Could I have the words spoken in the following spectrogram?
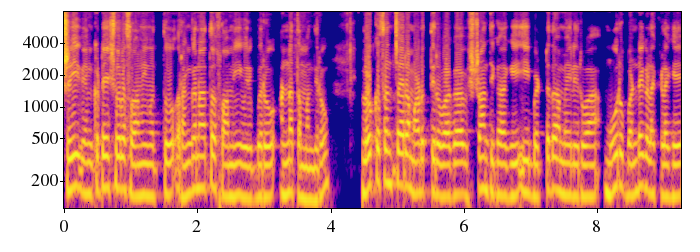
ಶ್ರೀ ವೆಂಕಟೇಶ್ವರ ಸ್ವಾಮಿ ಮತ್ತು ರಂಗನಾಥ ಸ್ವಾಮಿ ಇವರಿಬ್ಬರು ಅಣ್ಣ ತಮ್ಮಂದಿರು. ಲೋಕ ಸಂಚಾರ ಮಾಡುತ್ತಿರುವಾಗ ವಿಶ್ರಾಂತಿಗಾಗಿ ಈ ಬೆಟ್ಟದ ಮೇಲಿರುವ ಮೂರು ಬಂಡೆಗಳ ಕೆಳಗೆ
